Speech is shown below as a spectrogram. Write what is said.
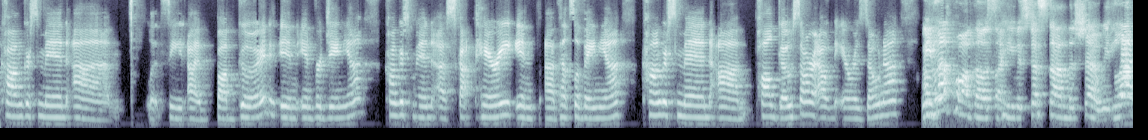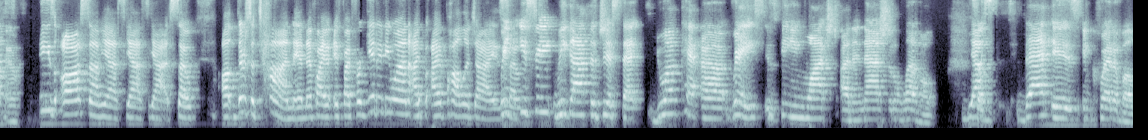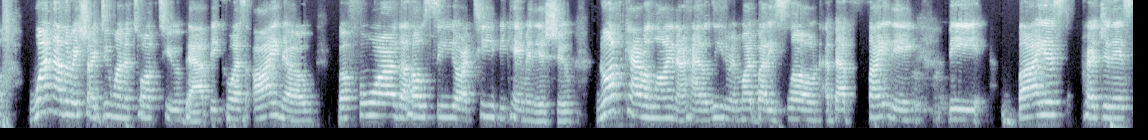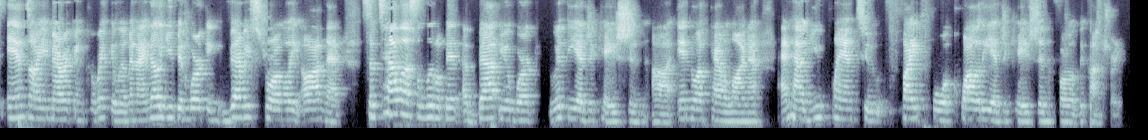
congressman um, let's see, uh, Bob Good in, in Virginia, Congressman uh, Scott Perry in uh, Pennsylvania, Congressman um, Paul Gosar out in Arizona. We um, love Paul Gosar. He was just on the show. We love yes, him. He's awesome. Yes, yes, yes. So uh, there's a ton, and if I if I forget anyone, I, I apologize. We, so. You see, we got the gist that your uh, race is being watched on a national level. Yes, so that is incredible. One other issue I do want to talk to you about because I know before the whole CRT became an issue, North Carolina had a leader in my buddy Sloan about fighting the biased, prejudiced, anti-American curriculum. And I know you've been working very strongly on that. So tell us a little bit about your work with the education uh, in North Carolina and how you plan to fight for quality education for the country.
